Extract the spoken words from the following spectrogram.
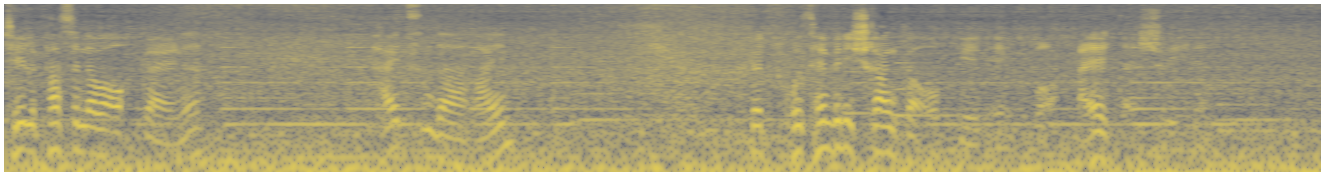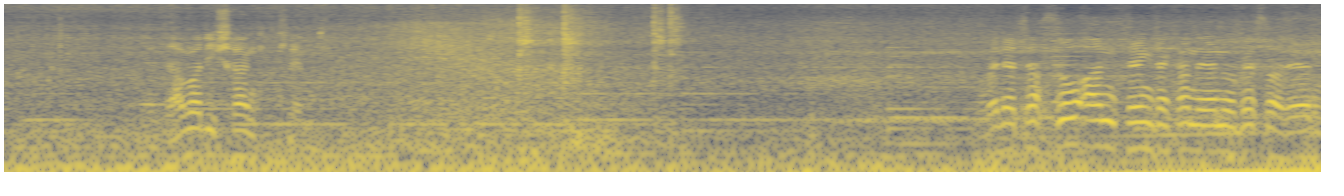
Telepass sind aber auch geil, ne? Heizen da rein. Ich könnte froh sein, wenn die Schranke aufgeht, ey. Boah, alter Schwede. Ja, da war die Schranke klemmt. Und wenn der Tag so anfängt, dann kann der ja nur besser werden.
